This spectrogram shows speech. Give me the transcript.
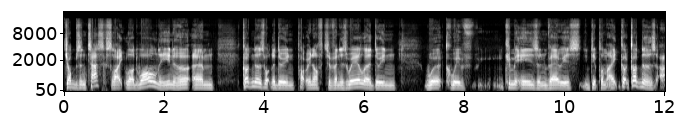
jobs and tasks like Lord Walney, you know. Um, God knows what they're doing, pottering off to Venezuela, doing work with committees and various diplomatic. God, God knows, uh,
